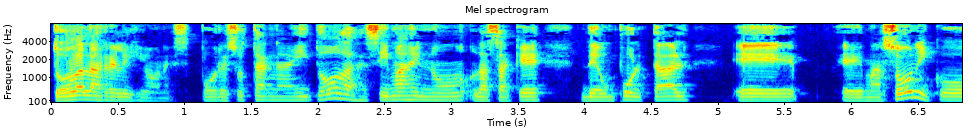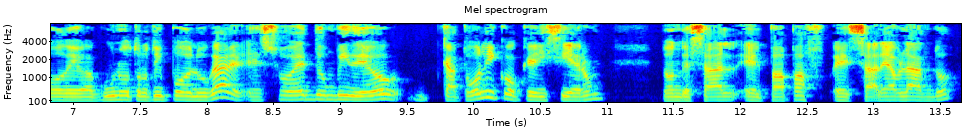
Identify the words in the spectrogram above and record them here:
Todas las religiones. Por eso están ahí todas. Esa imagen no la saqué de un portal eh, eh, masónico o de algún otro tipo de lugar. Eso es de un video católico que hicieron donde sale, el Papa eh, sale hablando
